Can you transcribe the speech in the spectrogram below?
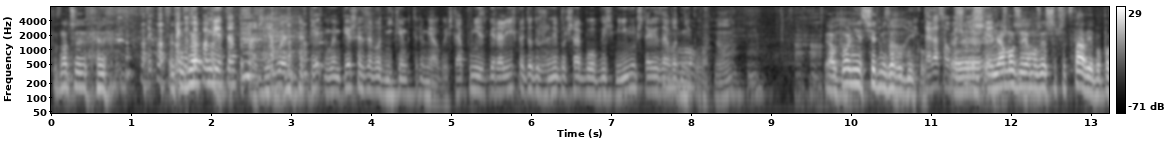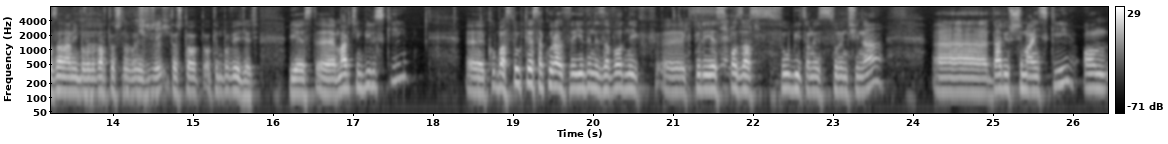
To znaczy, Z, te, z tego co pamiętam, to patrz, ja byłem, pie, byłem pierwszym zawodnikiem, który miał być, tak? Później zbieraliśmy do drużyny, bo trzeba było być minimum czterech zawodników. No. Aktualnie jest siedmiu zawodników. teraz E, siedmiu. Ja może, ja może jeszcze przedstawię, bo poza nami, bo warto też, że- też to, o tym powiedzieć. Jest e, Marcin Bilski, e, Kuba Struk, to jest akurat jedyny zawodnik, e, który jest z spoza. Słubic, on jest z Sulęcina. E, Dariusz Szymański, on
